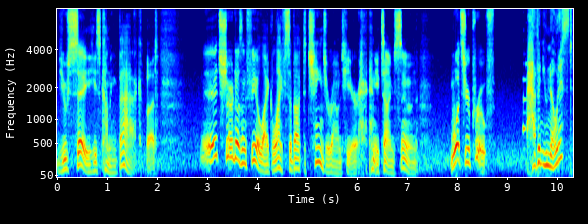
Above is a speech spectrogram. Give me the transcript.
You say he's coming back, but it sure doesn't feel like life's about to change around here anytime soon. What's your proof? Haven't you noticed?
